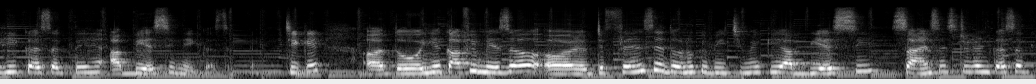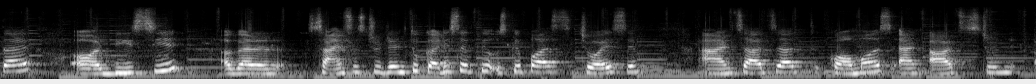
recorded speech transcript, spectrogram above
ही कर सकते हैं, आप बीएससी नहीं कर सकते। ठीक है? तो ये काफ़ी मेजर डिफरेंस है दोनों के बीच में कि आप बीएससी साइंस स्टूडेंट कर सकता है और बीसीए अगर साइंस स्टूडेंट तो कर ही सकते हो, उसके पास चॉइस है। एंड साथ साथ commerce and arts student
